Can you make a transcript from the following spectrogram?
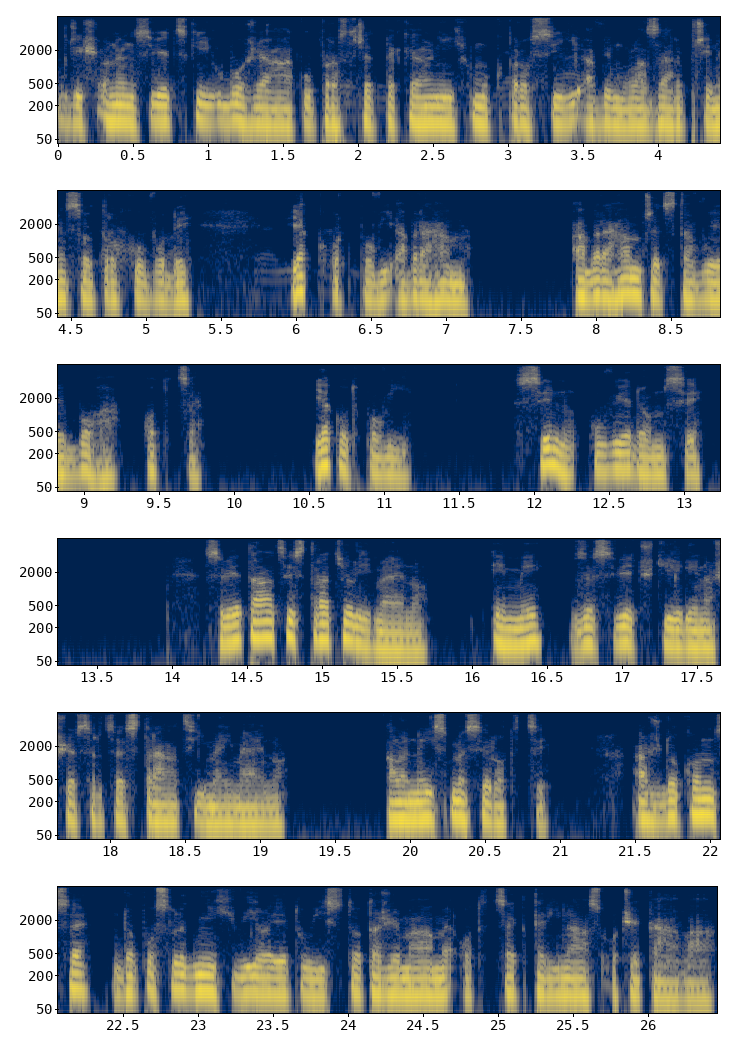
Když onen světský ubožák uprostřed pekelných muk prosí, aby mu Lazar přinesl trochu vody, jak odpoví Abraham? Abraham představuje Boha, Otce. Jak odpoví? Synu, uvědom si. Světáci ztratili jméno. I my, zesvědčtíli naše srdce, ztrácíme jméno. Ale nejsme sirotci. Až do konce, do poslední chvíle je tu jistota, že máme Otce, který nás očekává.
